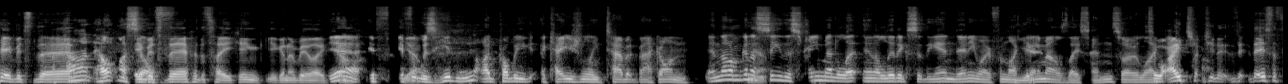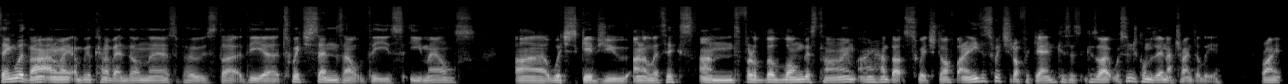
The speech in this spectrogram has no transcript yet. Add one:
if it's there, I can't help myself. if it's there for the taking, you're gonna be like, Yeah, "Oh, if if yeah. it was hidden, I'd probably occasionally tab it back on, and then I'm going to Yeah. see the stream analytics at the end anyway from like Yeah. the emails they send. So like, so I, you know, th- there's the thing with that, and I'm going to kind of end on there. I suppose that the uh, Twitch sends out these emails, uh, which gives you analytics, and for the longest time, I had that switched off, and I need to switch it off again because because as soon as it comes in, I try and delete it, right?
